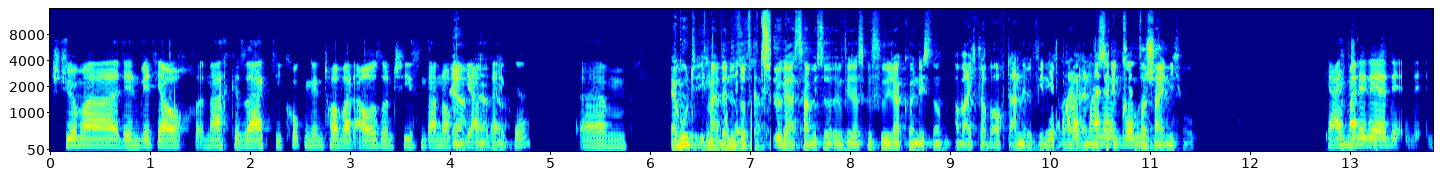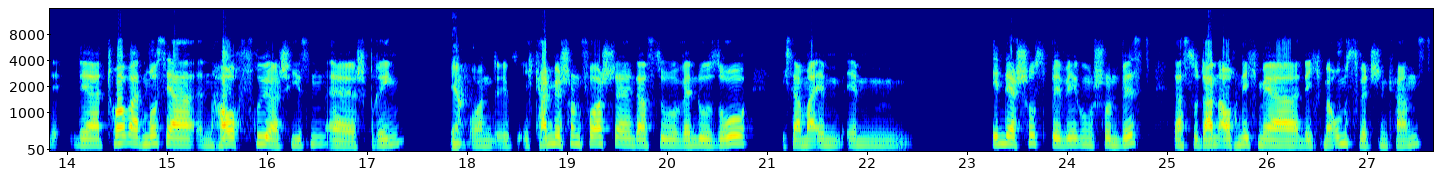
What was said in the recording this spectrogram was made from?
Stürmer, denen wird ja auch nachgesagt, die gucken den Torwart aus und schießen dann noch ja, in die andere ja, Ecke. Ähm, ja gut, ich meine, wenn du so verzögerst, habe ich so irgendwie das Gefühl, da könnte ich es noch, aber ich glaube auch dann irgendwie nicht, ja, oder? Dann meine, ist ja den Kopf wahrscheinlich hoch. Ja, ich meine, der, der, der, Torwart muss ja einen Hauch früher schießen, äh, springen. Ja. Und ich, ich, kann mir schon vorstellen, dass du, wenn du so, ich sag mal, im, im, in der Schussbewegung schon bist, dass du dann auch nicht mehr, nicht mehr umswitchen kannst.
